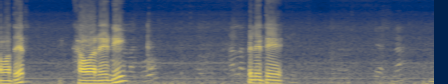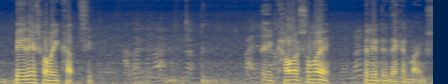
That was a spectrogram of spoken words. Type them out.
আমাদের খাওয়া রেডি প্লেটে বেড়ে সবাই খাচ্ছি। এই খাওয়ার সময় প্লেটে দেখেন মাংস।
